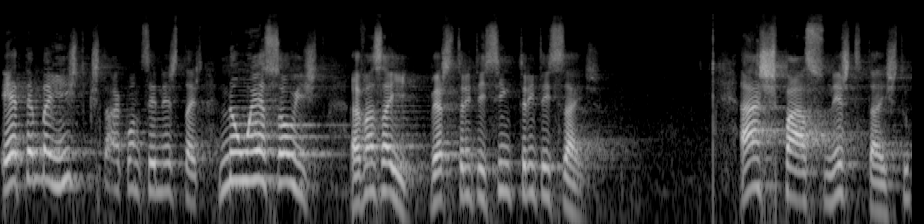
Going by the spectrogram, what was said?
É também isto que está a acontecer neste texto. Não é só isto. Avança aí, verso 35, 36. Há espaço neste texto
